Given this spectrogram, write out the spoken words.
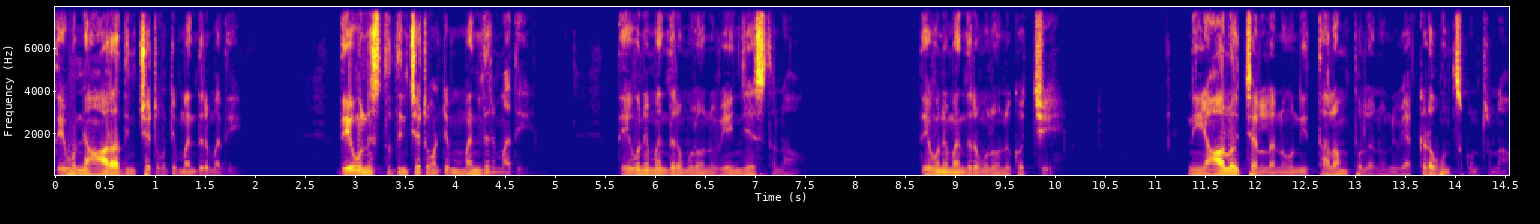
దేవుణ్ణి ఆరాధించేటువంటి మందిరం అది. దేవుణ్ణి స్థుతించేటువంటి మందిరం అది. దేవుని మందిరములో నువ్వేం చేస్తున్నావు? దేవుని మందిరములోనికి వచ్చి నీ ఆలోచనలను నీ తలంపులను నువ్వు ఎక్కడ ఉంచుకుంటున్నావు?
